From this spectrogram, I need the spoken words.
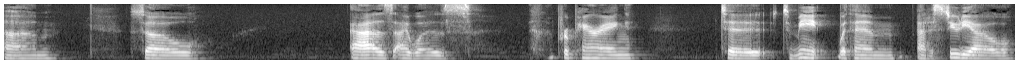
Um, so as I was preparing to to meet with him at his studio,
